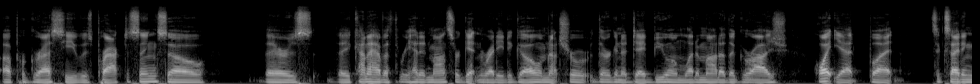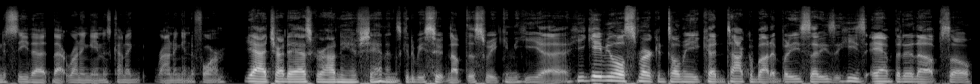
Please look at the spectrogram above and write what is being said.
uh, progress. He was practicing, so there's they kind of have a three headed monster getting ready to go. I'm not sure they're going to debut him, let him out of the garage quite yet, but it's exciting to see that that running game is kind of rounding into form. Yeah, I tried to ask Rodney if Shannon's going to be suiting up this week, and he uh, he gave me a little smirk and told me he couldn't talk about it, but he said he's he's amping it up. So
